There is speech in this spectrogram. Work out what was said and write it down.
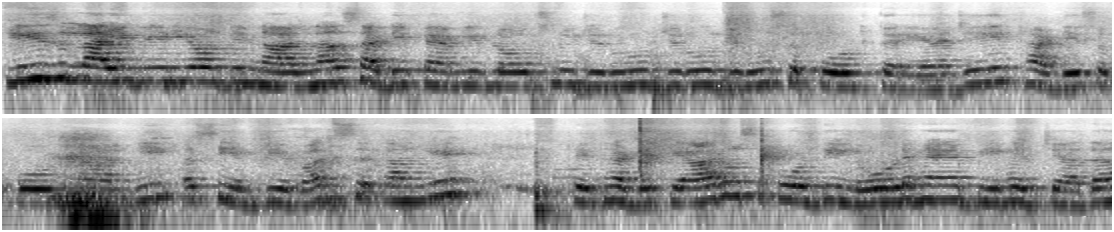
ਪਲੀਜ਼ ਲਾਈਵ ਵੀਡੀਓ ਦੇ ਨਾਲ ਨਾਲ ਸਾਡੀ ਫੈਮਿਲੀ ਵਲੌਗਸ ਨੂੰ ਜਰੂਰ ਜਰੂਰ ਜਰੂਰ ਸਪੋਰਟ ਕਰਿਆ ਜੇ। ਤੁਹਾਡੇ ਸਪੋਰਟ ਨਾਲ ਹੀ ਅਸੀਂ ਅੱਗੇ ਵੱਧ ਸਕਾਂਗੇ ਤੇ ਤੁਹਾਡੇ ਪਿਆਰ ਔਰ ਸਪੋਰਟ ਦੀ ਲੋੜ ਹੈ, ਬੇਹੱਦ ਜ਼ਿਆਦਾ।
